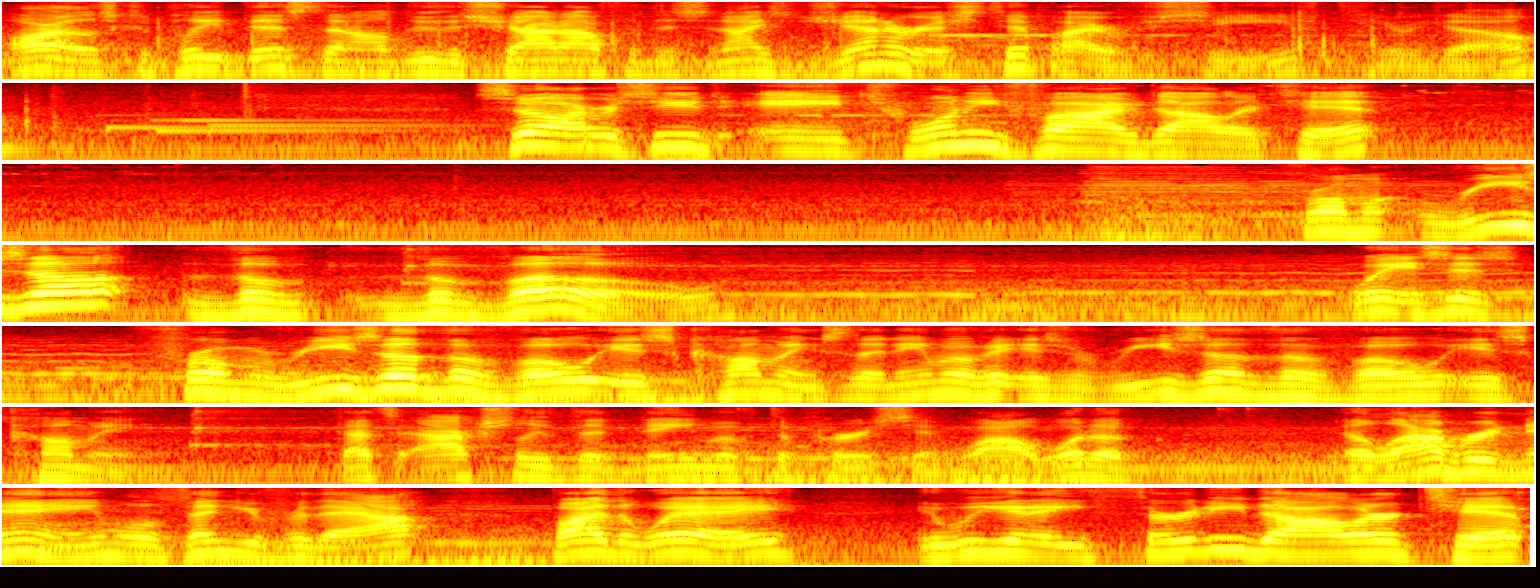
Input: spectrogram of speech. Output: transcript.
All right let's complete this then i'll do the shout out for this nice generous tip i received. Here we go so I received a $25 tip from Riza the the Vo. Wait, it says from Riza the Vo is coming. So the name of it is Riza the Vo is coming. That's actually the name of the person. Wow, what a elaborate name. Well, thank you for that. By the way, if we get a $30 tip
